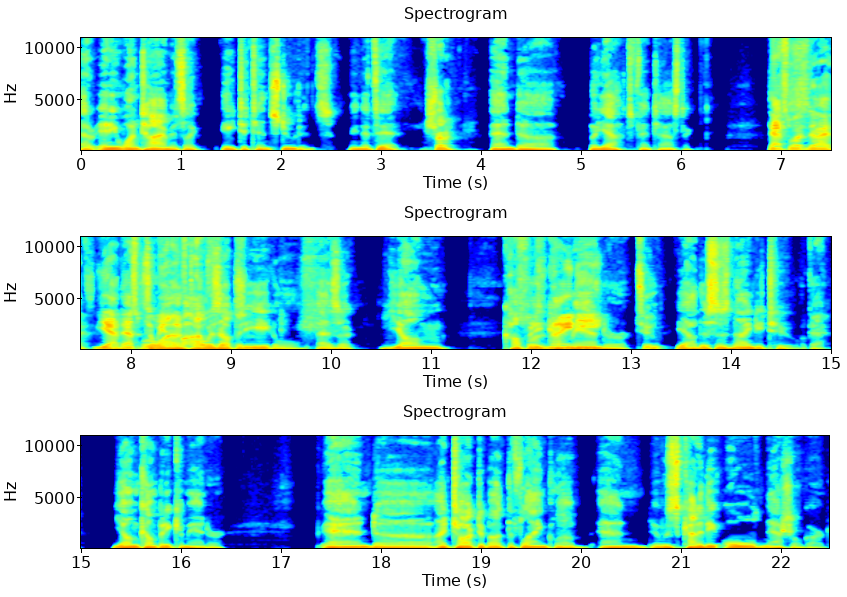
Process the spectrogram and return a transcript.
at any one time, it's like eight to ten students. I mean, that's it. Sure. And uh, but yeah, it's fantastic. That's what. That, yeah. That's what so we I'm, left I was at, up at so. Eagle as a young company commander. 92? Yeah, this is 92. Okay. Young company commander. And uh, I talked about the flying club, and it was kind of the old National Guard.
